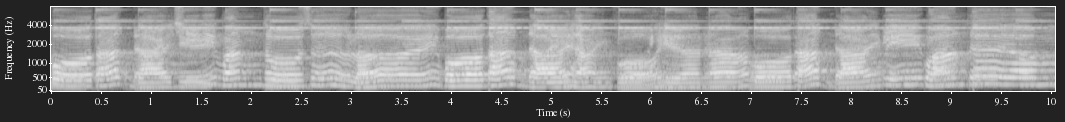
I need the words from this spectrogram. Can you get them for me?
Bồ Tát đại trí văn thù sư lợi. Bồ Tát đại hạnh phổ hiền Bồ Tát đại bi quán thế âm.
